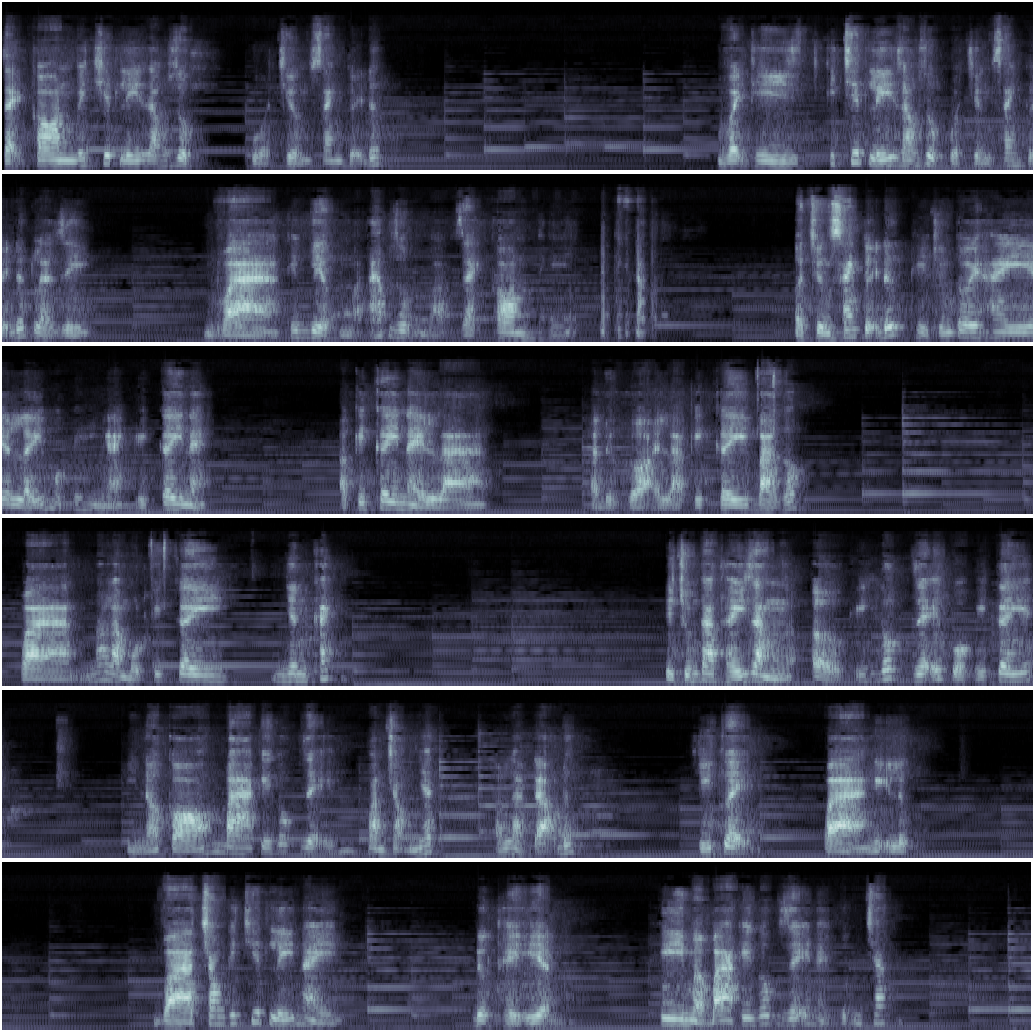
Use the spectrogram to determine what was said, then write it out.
dạy con với triết lý giáo dục của trường Xanh Tuệ Đức. Vậy thì cái triết lý giáo dục của trường Xanh Tuệ Đức là gì? Và cái việc mà áp dụng vào dạy con thì như thế nào? Ở trường Xanh Tuệ Đức thì chúng tôi hay lấy một cái hình ảnh cái cây này. Ở cái cây này là, là được gọi là cái cây ba gốc. Và nó là một cái cây nhân cách thì chúng ta thấy rằng ở cái gốc rễ của cái cây ấy, thì nó có ba cái gốc rễ quan trọng nhất, đó là đạo đức, trí tuệ và nghị lực. Và trong cái triết lý này được thể hiện, khi mà ba cái gốc rễ này vững chắc,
